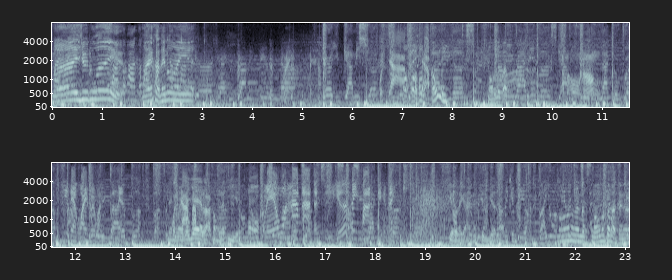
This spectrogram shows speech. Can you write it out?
ไม่ช่วยด้วยสะพานสะพานไม่ขัดให้หน่อยไม่ไม่ครับ Girl, you got me shook. กดยาเอ้าเอ้าเอ้าจับเอ้าหมอระบาดกลับมาโอ่งน้องที่แดงไวไปว่ะเนี่ยยังไงก็แย่แล้วสองนาทีบอกแล้วว่าห้ามอ่านหนังสือเยอะไม่ฟังเห็นไหมเกี่ยวอะไรกับอ่านหนังสือเยอะถามจริงอ๋อทำไมมันมองมันสะบัดจังอะ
